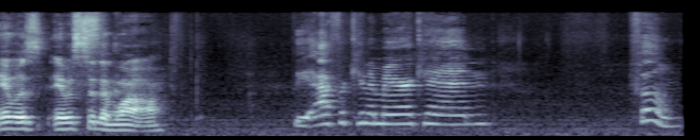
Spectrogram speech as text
It was. It was to the wall. the African American phone.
